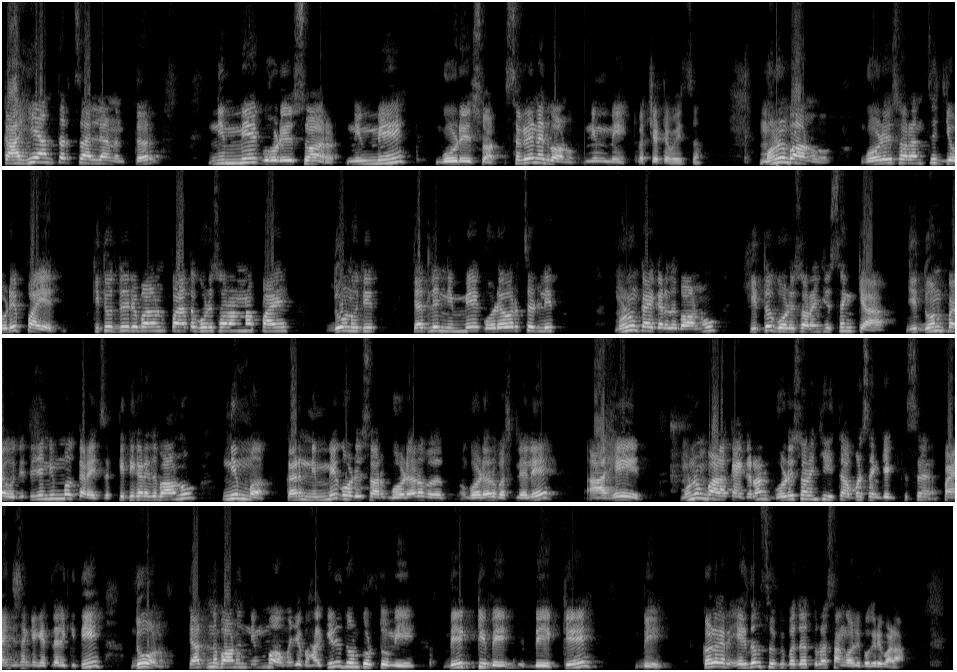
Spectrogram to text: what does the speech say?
काही अंतर चालल्यानंतर निम्मे घोडेस्वार निम्मे घोडेस्वार. सगळे नाहीत बाणू निम्मे लक्षात ठेवायचं म्हणून बाणू घोडेस्वारांचे जेवढे पाय आहेत किती होते रे बाळांनो? पाय आता घोडेस्वारांना पाय दोन होते त्यातले निम्मे घोड्यावर चढलीत. म्हणून काय करायचं बाळांनो हिथं घोडेस्वारांची संख्या जी दोन पाय होती त्याचे निम्म करायचं. किती करायचं बाळांनो निम्म. कारण निम्मे घोडेस्वार घोड्यावर घोड्यावर बसलेले आहेत. म्हणून बाळा काय करणार? घोडेस्वारांची इथं आपण संख्या पायांची संख्या घेतलेली किती? दोन. त्यातनं बाळून निम्म म्हणजे भागीले दोन करतो मी. बेक के बे बेके बे. कळलं का एकदम सोपी पद्धत तुला सांगावली वगैरे बाळा.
